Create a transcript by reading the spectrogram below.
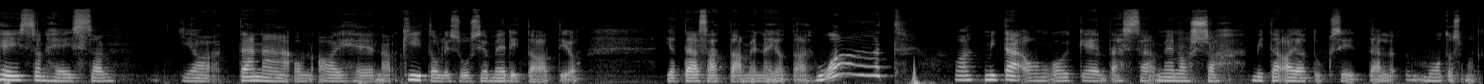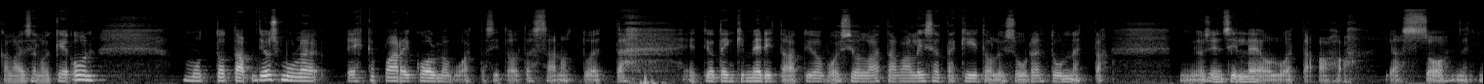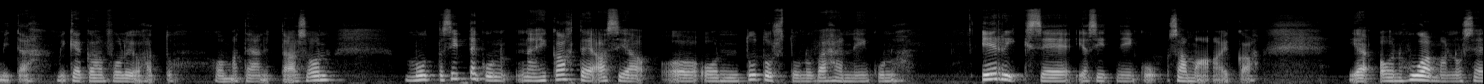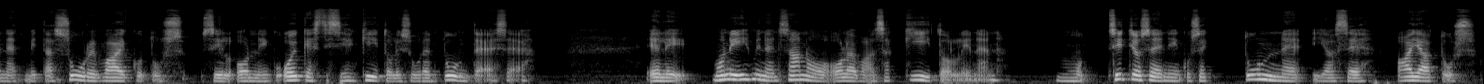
Heissan heissan. Ja tänään on aiheena kiitollisuus ja meditaatio. Ja tämä saattaa mennä jotain, what? What? Mitä on oikein tässä menossa? Mitä ajatuksia tällä muutosmatkalaisella oikein on? Mutta tota, jos mulle ehkä pari-kolme vuotta sitten oltaisiin sanottu, että, että jotenkin meditaatio voisi jollain tavalla lisätä kiitollisuuden tunnetta, niin myös silleen ollut, että aha, jasso, että mitä, mikäkään foliohattu homma tämä nyt taas on. Mutta sitten kun näihin kahteen asiaan on tutustunut vähän niin kuin erikseen ja sitten niin kuin samaan aikaan, ja on huomannut sen, että mitä suuri vaikutus sillä on niin kuin oikeasti siihen kiitollisuuden tunteeseen. Eli moni ihminen sanoo olevansa kiitollinen, mutta sitten jos ei niin kuin se tunne ja se ajatus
